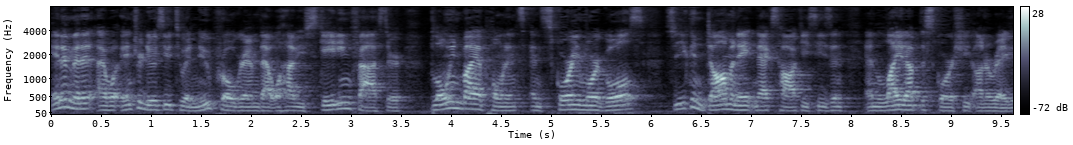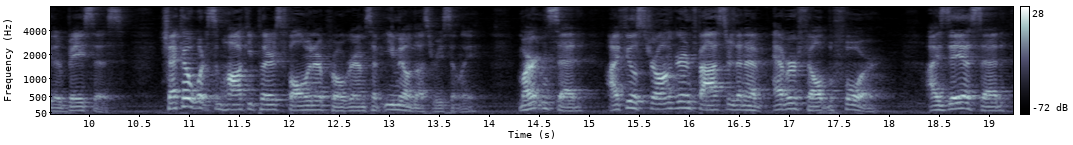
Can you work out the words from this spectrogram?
In a minute, I will introduce you to a new program that will have you skating faster, blowing by opponents, and scoring more goals so you can dominate next hockey season and light up the score sheet on a regular basis. Check out what some hockey players following our programs have emailed us recently. Martin said, I feel stronger and faster than I've ever felt before. Isaiah said,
